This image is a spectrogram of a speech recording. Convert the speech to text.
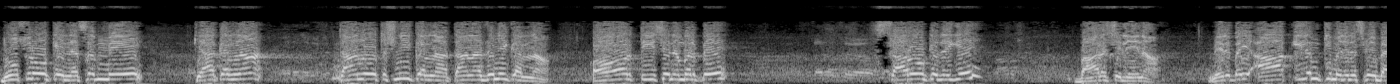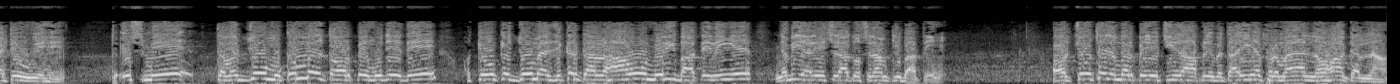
دوسروں کے نصب میں کیا کرنا؟ تان و تشنی کرنا تانا زنی کرنا۔ اور تیسرے نمبر پہ، ساروں کے ذریعے بارش لینا۔ میرے بھائی، آپ علم کی مجلس میں بیٹھے ہوئے ہیں۔ تو اس میں توجہ مکمل طور پہ مجھے دیں، کیونکہ جو میں ذکر کر رہا ہوں، میری باتیں نہیں ہیں، نبی علیہ السلاط والسلام کی باتیں ہیں۔ اور چوتھے نمبر پہ جو چیز آپ نے بتائی ہے، فرمایا نوحا کرنا۔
